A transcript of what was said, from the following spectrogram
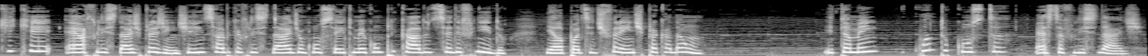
que, que é a felicidade pra gente. E a gente sabe que a felicidade é um conceito meio complicado de ser definido e ela pode ser diferente para cada um. E também, quanto custa esta felicidade?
